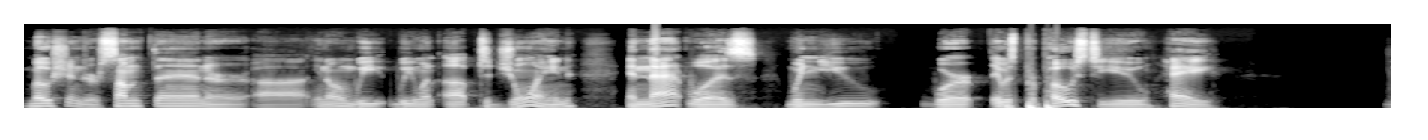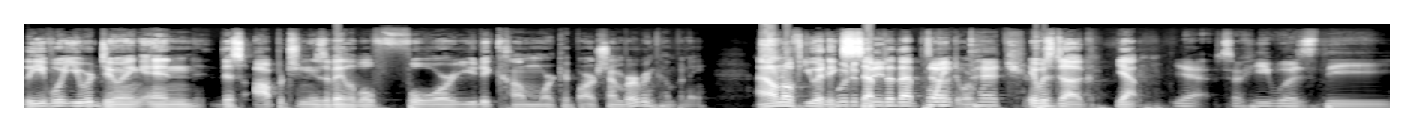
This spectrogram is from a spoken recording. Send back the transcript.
motioned or something, or uh, you know, and we we went up to join, and that was when you were. It was proposed to you, hey. Leave what you were doing, and this opportunity is available for you to come work at Bardstown Bourbon Company. I don't know if you had accepted that point, Doug or it was Doug. Yeah, Yeah. So he was the.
